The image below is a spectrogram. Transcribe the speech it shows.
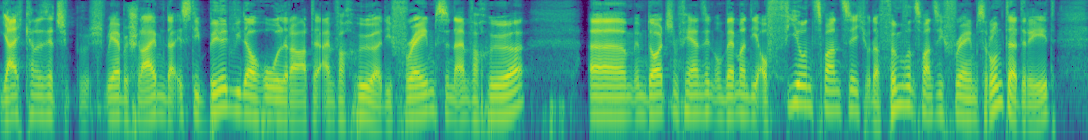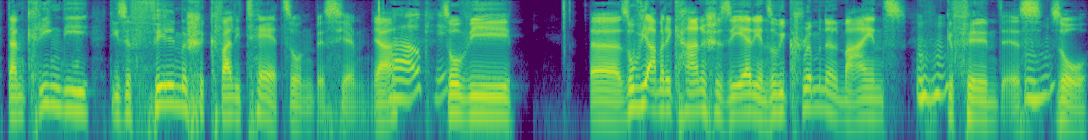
ja, ich kann das jetzt sch- schwer beschreiben, da ist die Bildwiederholrate einfach höher, die Frames sind einfach höher ähm, im deutschen Fernsehen und wenn man die auf 24 oder 25 Frames runterdreht, dann kriegen die diese filmische Qualität so ein bisschen, ja, Ah, okay. so wie äh, so wie amerikanische Serien, so wie Criminal Minds gefilmt ist, so.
